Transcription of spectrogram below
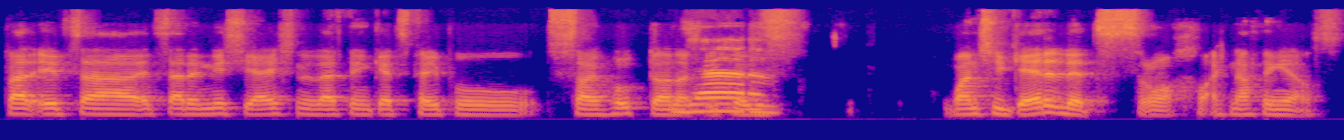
but it's uh it's that initiation that I think gets people so hooked on it yeah. because once you get it, it's oh, like nothing else.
